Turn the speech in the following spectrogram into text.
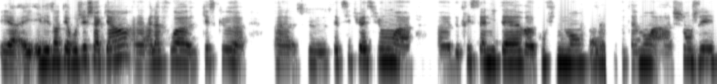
et, euh, les interroger chacun euh, à la fois euh, qu'est-ce que cette situation de crise sanitaire, confinement, notamment, a, changé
